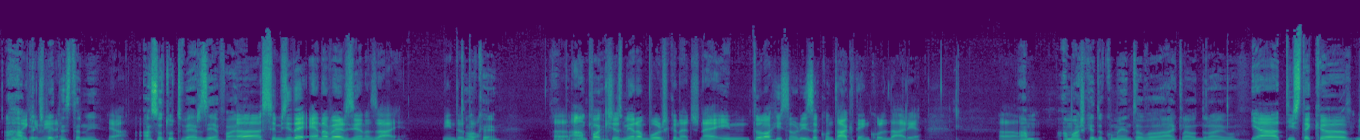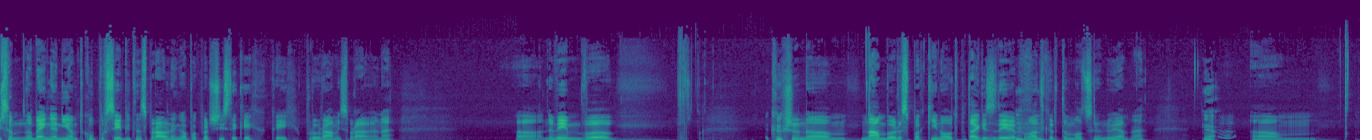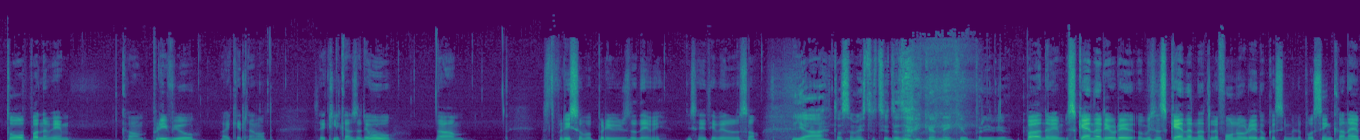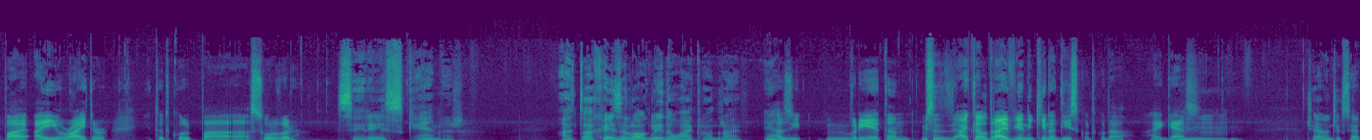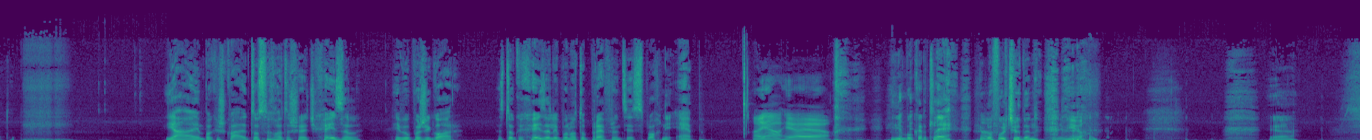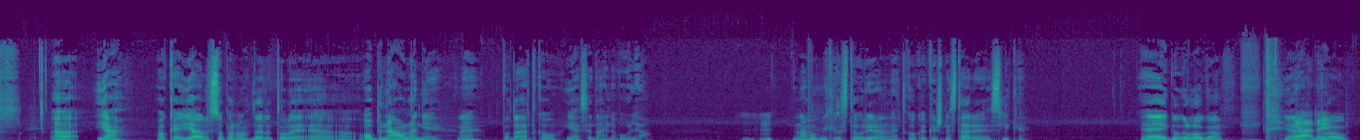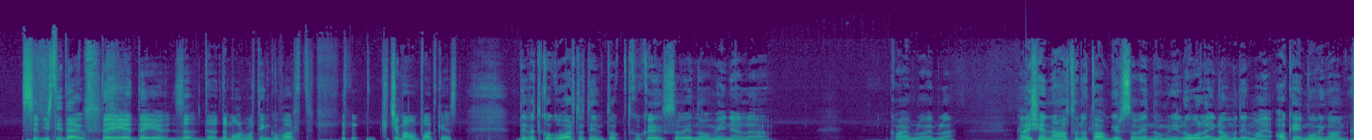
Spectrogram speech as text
Do Aha, prek mere. spletne strani. Ja. A so tudi verzije fajn? Uh, se mi zdi, da je ena verzija nazaj okay. Uh, Dobro, ampak nekaj. še zmeraj boljš kot nič. Ne? In to lahko isto naredi za kontakte in koledarje. A, Um, a imaš kaj dokumentov v iCloud Drive? ja, tiste, ki, mislim, nobenega nimam tako posebej tam spravljenega, ampak pač tiste, ki ki jih programi spravijo. Ne? Uh, ne vem, v kakšen um, numbers, pa keynote, pa take zadeve, Mhm. pa imaš kar tam noč shranjujem. Ja. Um, to pa ne vem, kam preview, aj kje tle not. Zdaj klikam zadev. Um, stvari so v preview zadevi, nisem niti vedel, da so. Ja, to sem jaz tudi dodal, kar nekaj v preview. Pa ne vem, skener je v redu, mislim, skener na telefonu je v redu, ker si mi lepo sinka, ne pa AI Writer je tudi kul, cool, pa uh, Solver. Se je res skener. A to je Hazel log gleda v iCloud Drive? Ja, zi, mm, verjeten. Mislim, iCloud Drive je nekje na disku, tako da, I guess. Mm. Hmm. Challenge accepted. Ja, ampak škva, to sem hotel še reči. Hazel je bil pa že gor. Zato, ker Hazel je pa noto preferences, sploh ni app. A ja, ja, ja, ja. In je bil kar tle, je bilo ful čuden. zanimivo. Ja. Uh, ja, ok, ja, super, no, da tole uh, obnavljanje ne, podatkov je sedaj na voljo. Mhm. Nam mogli jih restaurirati, ne, tako kakšne stare slike. Hej, Google logo. Ja, Ja, ne vem. prav. Se mi zdi, da, da, je, da, je, da, da moramo o tem govoriti, če imamo podcast. Da je tako govoriti o tem, to- tako kot so vedno omenjali. Kaj je bilo, je bila. A veš, en avto na Top Gear so vedno omenili, ulej, nov model imajo, ok, moving on.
